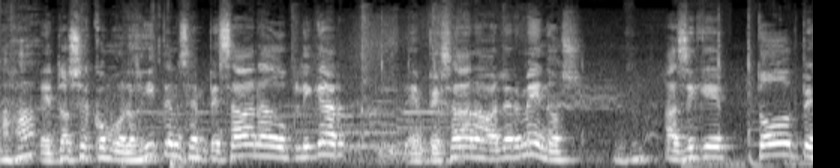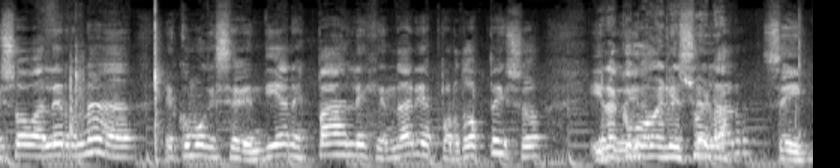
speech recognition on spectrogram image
Ajá. Entonces como los ítems empezaban a duplicar, empezaban a valer menos. Así que todo empezó a valer nada. Es como que se vendían espadas legendarias por dos pesos. Era como Venezuela. cerrar- sí.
